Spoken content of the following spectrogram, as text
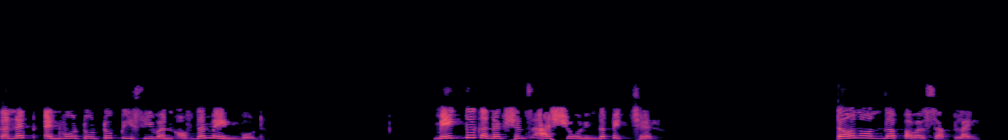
connect NO2 to PC1 of the main board. Make the connections as shown in the picture. Turn on the power supply.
